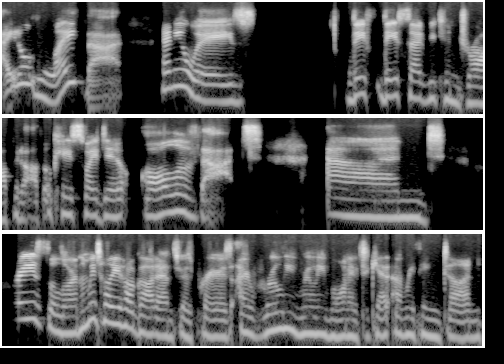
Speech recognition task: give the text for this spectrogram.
i don't like that. Anyways they they said we can drop it off. Okay so i did all of that and Praise the Lord. Let me tell you how God answers prayers. I really, really wanted to get everything done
